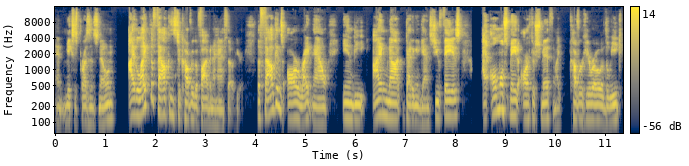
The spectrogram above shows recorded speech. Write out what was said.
and makes his presence known. I like the Falcons to cover the five and a half, though, here. The Falcons are right now in the I'm not betting against you phase. I almost made Arthur Smith my cover hero of the week,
